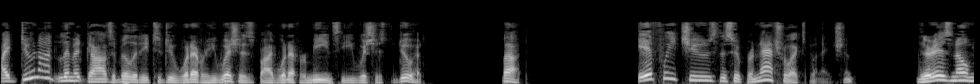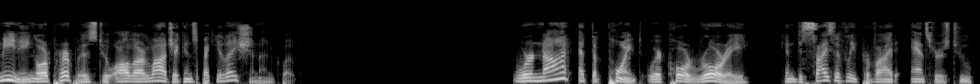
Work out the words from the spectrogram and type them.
I do not limit God's ability to do whatever he wishes by whatever means he wishes to do it. But, if we choose the supernatural explanation, there is no meaning or purpose to all our logic and speculation, unquote. We're not at the point where Khor Rori can decisively provide answers to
